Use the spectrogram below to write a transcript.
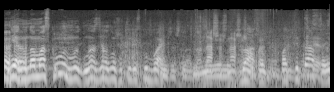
Да. Не, ну на Москву, ну, у нас дело в том, что через Кубань же надо. Ну, наша ж- наша Да, чтобы подпитаться и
